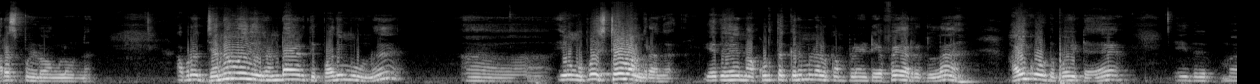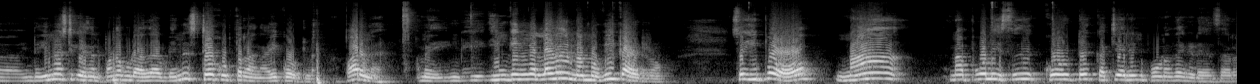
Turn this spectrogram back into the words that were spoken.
அரெஸ்ட் பண்ணிடுவாங்களோன்னு அப்புறம் ஜனவரி ரெண்டாயிரத்தி பதிமூணு இவங்க போய் ஸ்டே வாங்குறாங்க. எது? நான் கொடுத்த கிரிமினல் கம்ப்ளைண்ட் எஃப்ஐஆர் இருக்குல்ல? ஹைகோர்ட்டு போயிட்டு இது இந்த இன்வெஸ்டிகேஷன் பண்ணக்கூடாது அப்படின்னு ஸ்டே கொடுத்துட்றாங்க ஹைகோர்ட்டில் பாருங்கள் ஆமாம் இங்கே இங்கெங்கெல்லாம் தான் நம்ம வீக் ஆகிடுறோம் ஸோ இப்போது நான் நான் போலீஸு கோர்ட்டு கச்சேரின்னு போனதே கிடையாது சார்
